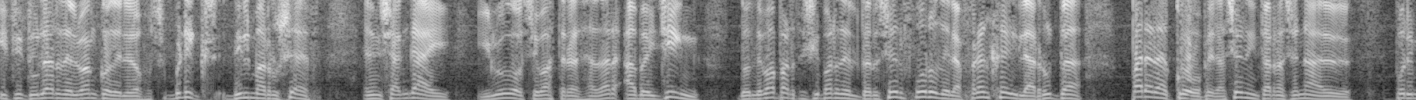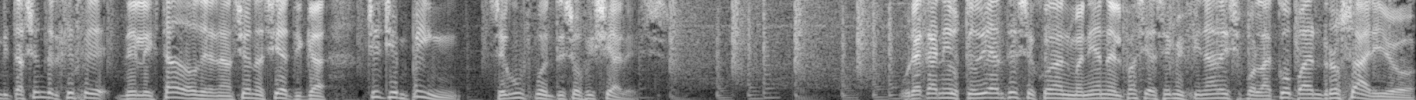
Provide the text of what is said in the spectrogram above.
y titular del Banco de los BRICS, Dilma Rousseff, en Shanghái, y luego se va a trasladar a Beijing, donde va a participar del tercer foro de la franja y la ruta para la cooperación internacional, por invitación del jefe del Estado de la Nación Asiática, Xi Jinping, según fuentes oficiales. Huracán y Estudiantes se juegan mañana el pase a semifinales por la Copa en Rosario.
